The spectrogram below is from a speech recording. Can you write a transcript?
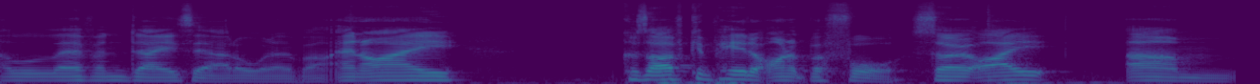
11 days out or whatever, and I, because I've competed on it before, so I um.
